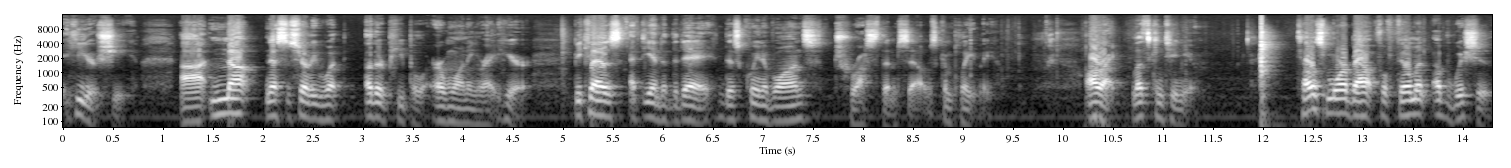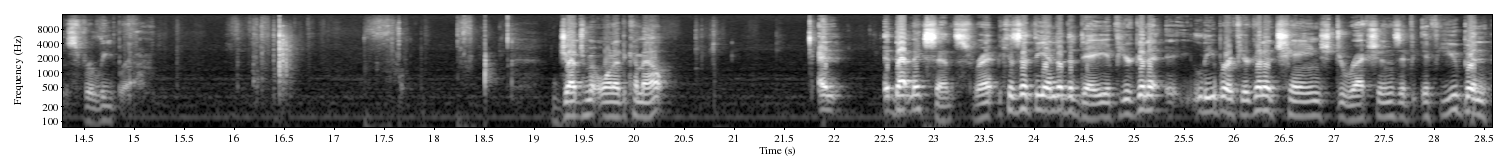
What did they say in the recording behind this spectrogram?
he or she, uh, not necessarily what other people are wanting right here. Because at the end of the day, this Queen of Wands trusts themselves completely. All right, let's continue. Tell us more about fulfillment of wishes for Libra. Judgment wanted to come out. And that makes sense, right? Because at the end of the day, if you're gonna Libra, if you're gonna change directions, if if you've been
